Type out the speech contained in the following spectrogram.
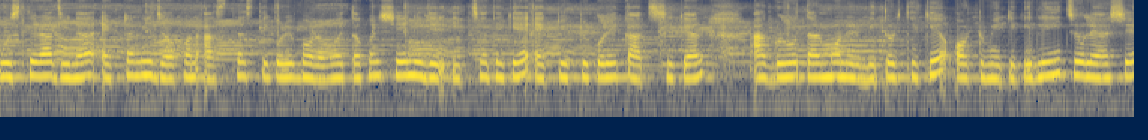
বুঝতে রাজি না। একটা মেয়ে যখন আস্তে আস্তে করে বড় হয়, তখন সে নিজের ইচ্ছা থেকে একটু একটু করে কাজ শেখার আগ্রহ তার মনের ভিতর থেকে অটোমেটিক্যালি চলে আসে।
